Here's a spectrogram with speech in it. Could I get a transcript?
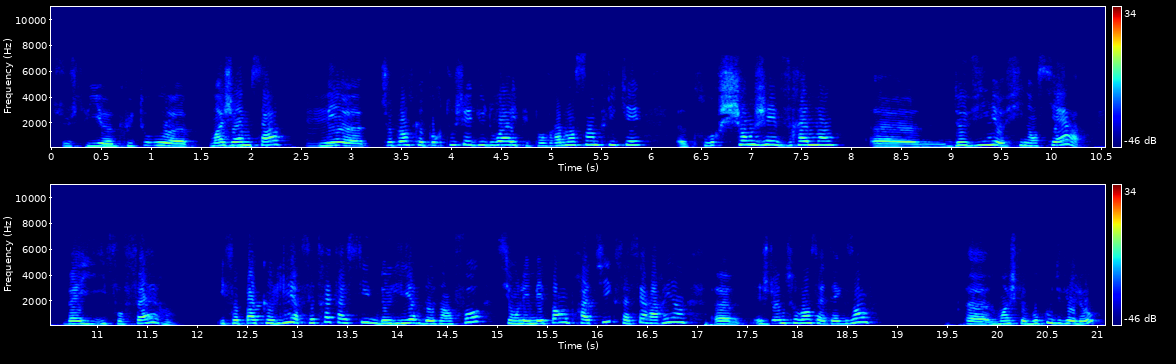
je suis euh, plutôt, euh, moi j'aime ça, mhm. mais je pense que pour toucher du doigt et puis pour vraiment s'impliquer, pour changer vraiment de vie financière, ben il faut faire. Il faut pas que lire. C'est très facile de lire des infos. Si on les met pas en pratique, ça sert à rien. je donne souvent cet exemple. moi, je fais beaucoup de vélo.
